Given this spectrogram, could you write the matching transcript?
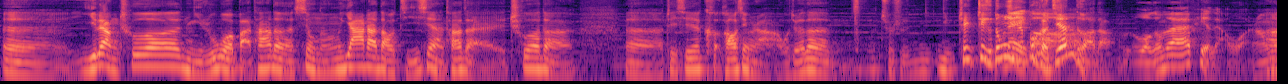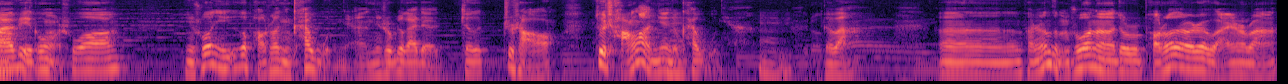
呃，一辆车你如果把它的性能压榨到极限，它在车的呃这些可靠性上啊，我觉得就是你你这这个东西是不可兼得的。我跟 VIP 聊过，然后啊 VIP 跟我说，你说你一个跑车你开五年，你是不是就该得这个至少最长了你也就开五年，嗯，对吧？嗯，反正怎么说呢，就是跑车的这玩意儿吧，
